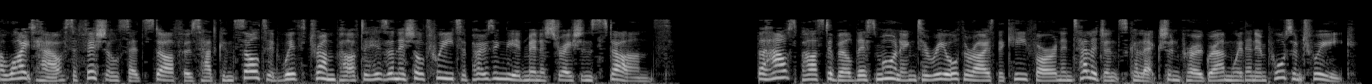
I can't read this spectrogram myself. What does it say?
A White House official said staffers had consulted with Trump after his initial tweet opposing the administration's stance. The House passed a bill this morning to reauthorize the key foreign intelligence collection program with an important tweak.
